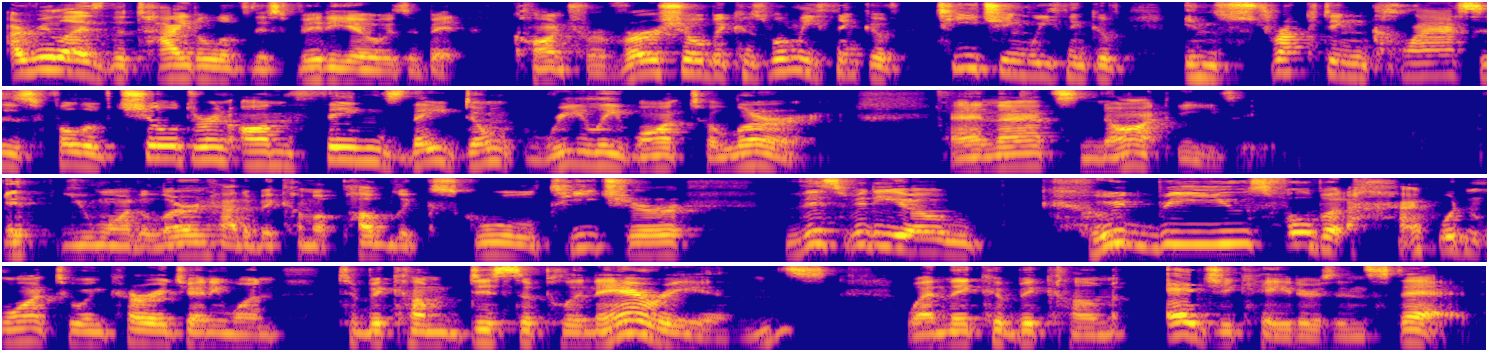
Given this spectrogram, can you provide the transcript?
I realize the title of this video is a bit controversial because when we think of teaching, we think of instructing classes full of children on things they don't really want to learn. And that's not easy. If you want to learn how to become a public school teacher, this video could be useful, but I wouldn't want to encourage anyone to become disciplinarians when they could become educators instead.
